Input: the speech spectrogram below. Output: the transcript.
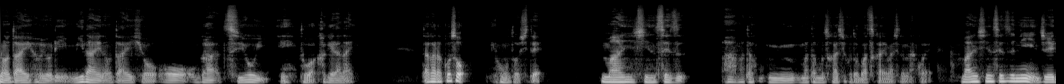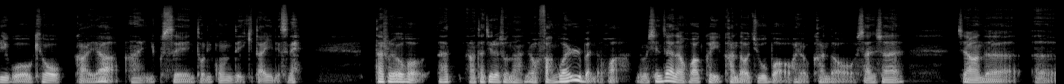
の代表より未来の代表が強いとは限らない。だからこそ日本として。慢心せず。啊，またまた難しい言葉使いましたなこれ。慢心せずに J リーゴ協会や育成に取り込んで行きたいですね。他说要后他啊，他接着说呢，要反观日本的话，那么现在的话可以看到久保还有看到杉杉这样的呃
